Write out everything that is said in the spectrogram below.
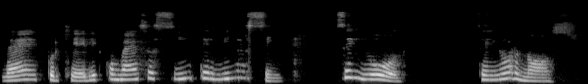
né? Porque ele começa assim e termina assim: Senhor, Senhor nosso,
